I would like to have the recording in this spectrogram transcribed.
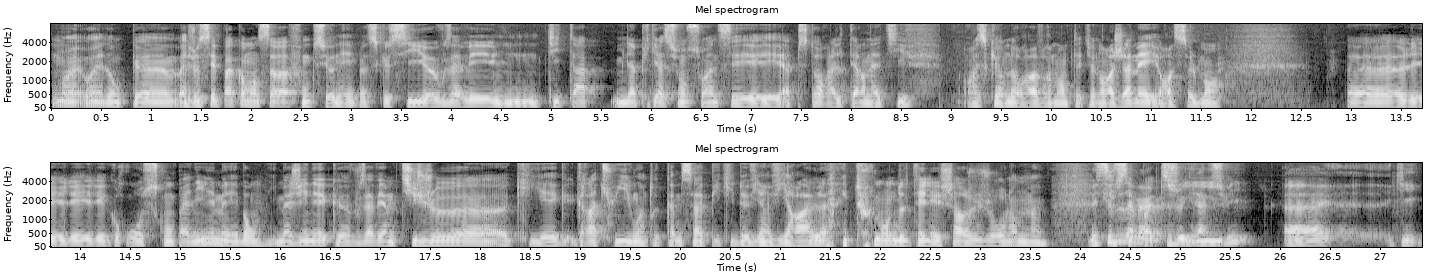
Ouais, ouais, donc euh, bah, je sais pas comment ça va fonctionner parce que si euh, vous avez une petite app, une application sur un de ces App Store alternatifs, est-ce qu'il y en aura vraiment? Peut-être qu'il n'y en aura jamais, il y aura seulement euh, les, grosses compagnies, mais bon, imaginez que vous avez un petit jeu euh, qui est gratuit ou un truc comme ça, puis qui devient viral et que tout le monde le télécharge du jour au lendemain. Mais si vous avez un petit jeu gratuit, euh, qui,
